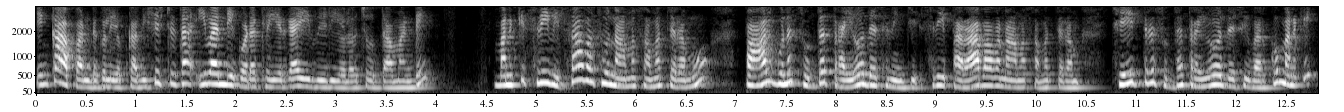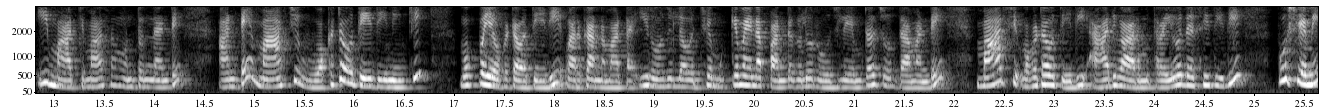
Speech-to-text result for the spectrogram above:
ఇంకా ఆ పండుగల యొక్క విశిష్టత ఇవన్నీ కూడా క్లియర్గా ఈ వీడియోలో చూద్దామండి. మనకి శ్రీ విశ్వావసు నామ సంవత్సరము పాల్గొన శుద్ధ త్రయోదశి నుంచి శ్రీ పరాభవ నామ సంవత్సరం చైత్ర శుద్ధ త్రయోదశి వరకు మనకి ఈ మార్చి మాసం ఉంటుందండి. అంటే మార్చి ఒకటవ తేదీ నుంచి ముప్పై ఒకటవ తేదీ వరకు అన్నమాట. ఈ రోజుల్లో వచ్చే ముఖ్యమైన పండుగలు రోజులు ఏమిటో చూద్దామండి. మార్చి ఒకటవ తేదీ ఆదివారం త్రయోదశి తిథి పుష్యమి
